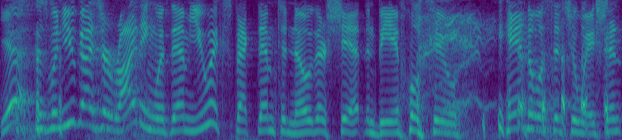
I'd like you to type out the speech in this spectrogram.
Yes, because when you guys are riding with them, you expect them to know their shit and be able to handle a situation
